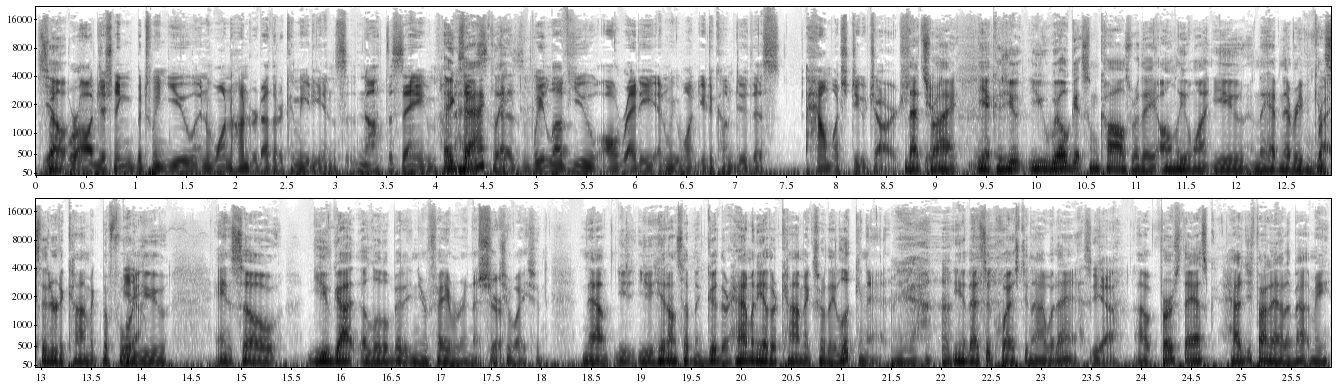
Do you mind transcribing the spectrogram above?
So yeah, we're auditioning between you and 100 other comedians, not the same. as- Exactly. As, we love you already and we want you to come do this. How much do you charge? That's Yeah. right. Yeah, because you you will get some calls where they only want you and they have never even Right. considered a comic before Yeah. you, and so you've got a little bit in your favor in that Sure. situation. Now you, you hit on something good there. How many other comics are they looking at? Yeah. you know, that's a question I would ask. Yeah. I would first ask, how did you find out about me?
